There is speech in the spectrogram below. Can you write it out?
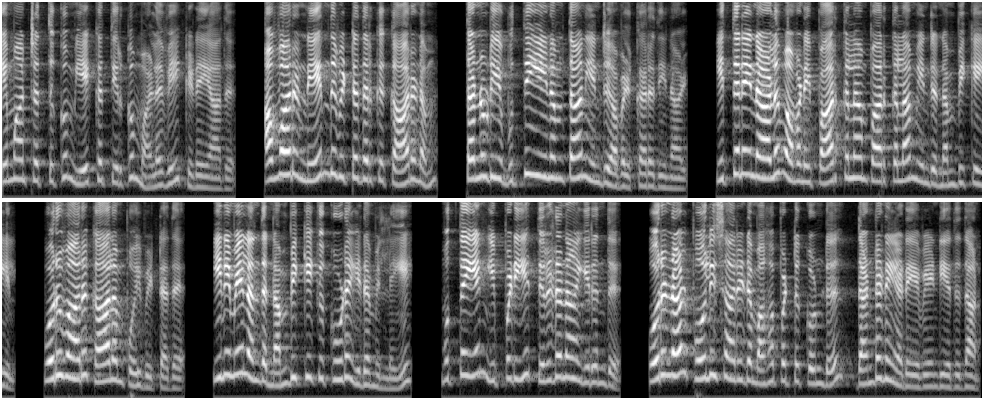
ஏமாற்றத்துக்கும் ஏக்கத்திற்கும் அளவே கிடையாது. அவ்வாறு நேர்ந்து விட்டதற்கு காரணம் தன்னுடைய புத்தியீனம்தான் என்று அவள் கருதினாள். இத்தனை நாளும் அவனை பார்க்கலாம் பார்க்கலாம் என்ற நம்பிக்கையில் ஒருவாறு காலம் போய்விட்டது. இனிமேல் அந்த நம்பிக்கைக்கு கூட இடமில்லையே. முத்தையன் இப்படியே திருடனாயிருந்து ஒரு நாள் போலீசாரிடம் அகப்பட்டுக் கொண்டு தண்டனை அடைய வேண்டியதுதான்.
